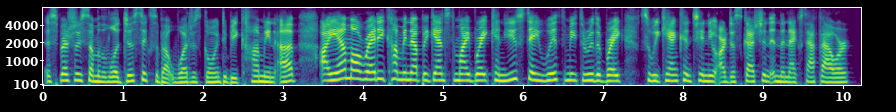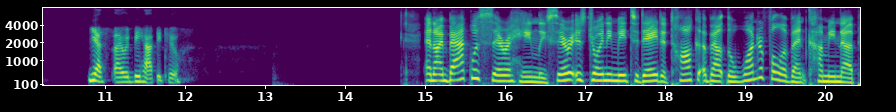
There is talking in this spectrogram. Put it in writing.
especially some of the logistics about what is going to be coming up. I am already coming up against my break. Can you stay with me through the break so we can continue our discussion in the next half hour? Yes, I would be happy to. And I'm back with Sara Hainley. Sarah is joining me today to talk about the wonderful event coming up.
